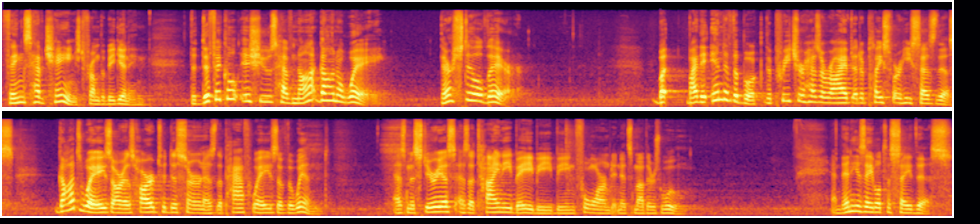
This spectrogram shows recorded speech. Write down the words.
things have changed from the beginning. The difficult issues have not gone away, they're still there. But by the end of the book, the preacher has arrived at a place where he says this God's ways are as hard to discern as the pathways of the wind as mysterious as a tiny baby being formed in its mother's womb. And then he is able to say this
